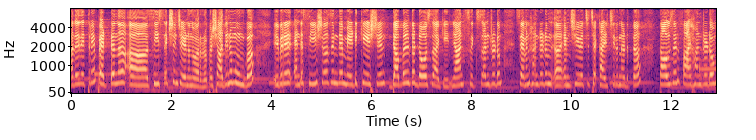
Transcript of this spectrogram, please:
അതായത് എത്രയും പെട്ടെന്ന് സി സെക്ഷൻ ചെയ്യണമെന്ന് പറഞ്ഞു. പക്ഷെ അതിനു മുമ്പ് ഇവർ എന്റെ സീഷേഴ്സിന്റെ മെഡിക്കേഷൻ ഡബിൾ ദ ഡോസ് ആക്കി. ഞാൻ സിക്സ് ഹൺഡ്രഡും സെവൻ ഹൺഡ്രഡും എം ജി വെച്ച് കഴിച്ചിരുന്നെടുത്ത് തൗസൻഡ് ഫൈവ് ഹൺഡ്രഡും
